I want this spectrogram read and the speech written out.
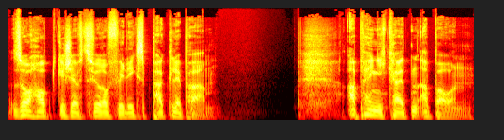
so Hauptgeschäftsführer Felix Paklepa. Abhängigkeiten abbauen.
